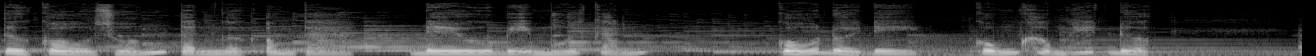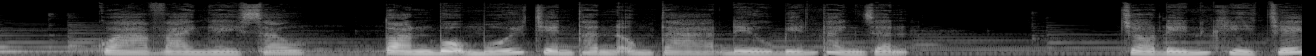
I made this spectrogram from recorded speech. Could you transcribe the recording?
Từ cổ xuống tận ngực ông ta đều bị mối cắn. Cố đuổi đi cũng không hết được. Qua vài ngày sau, toàn bộ mối trên thân ông ta đều biến thành giận. Cho đến khi chết,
